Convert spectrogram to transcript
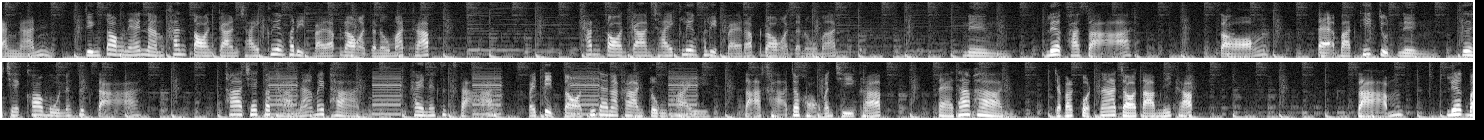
ดังนั้นจึงต้องแนะนำขั้นตอนการใช้เครื่องผลิตใบรับรองอัตโนมัติครับ ขั้นตอนการใช้เครื่องผลิตใบรับรองอัตโนมัติ 1. เลือกภาษา 2. แตะบัตรที่จุด1เพื่อเช็คข้อมูลนักศึกษา ถ้าเช็คสถานะไม่ผ่าน ให้นักศึกษาไปติดต่อที่ธนาคารกรุงไทย สาขาเจ้าของบัญชีครับ แต่ถ้าผ่านจะปรากฏหน้าจอตามนี้ครับ 3. เลือกใบ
